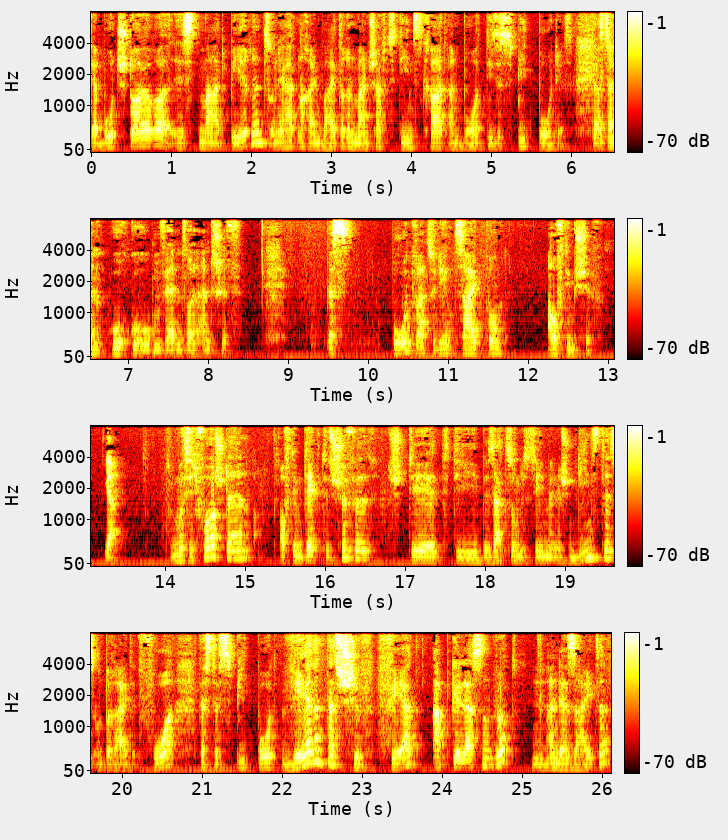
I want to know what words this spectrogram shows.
Der Bootsteuerer ist Mart Behrens und er hat noch einen weiteren Mannschaftsdienstgrad an Bord dieses Speedbootes. Das dann hochgehoben werden soll ans Schiff. Das Boot war zu dem Zeitpunkt auf dem Schiff. Ja. Man muss sich vorstellen, auf dem Deck des Schiffes steht die Besatzung des seemännischen Dienstes und bereitet vor, dass das Speedboot, während das Schiff fährt, abgelassen wird mhm. an der Seite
